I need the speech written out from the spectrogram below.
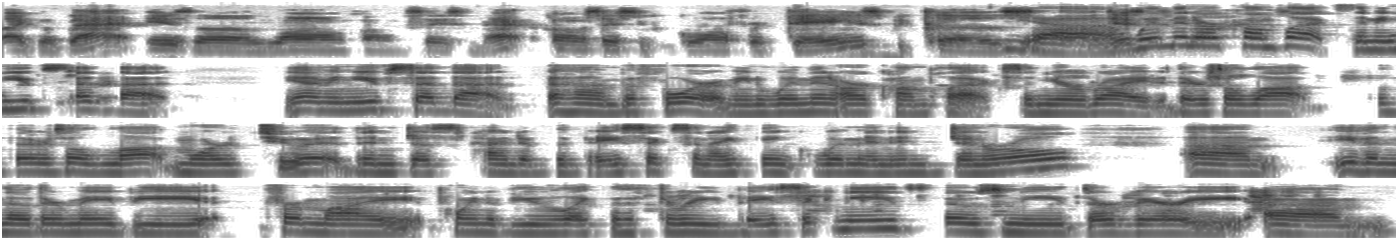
like that is a long conversation. That conversation could go on for days because. Yeah, women are complex. I mean, you've said that yeah, I mean, you've said that um, before. I mean, women are complex, and you're right. There's a lot. There's a lot more to it than just kind of the basics. And I think women in general, um, even though there may be, from my point of view, like the three basic needs, those needs are very um,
